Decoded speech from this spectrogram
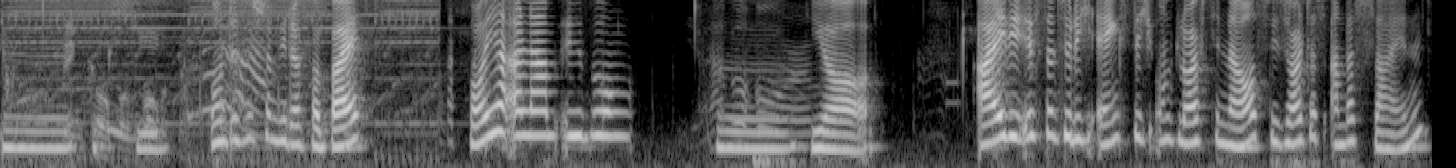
Äh. Und es ist schon wieder vorbei. Feueralarmübung? Äh, ja. Ivy ist natürlich ängstlich und läuft hinaus. Wie sollte es anders sein?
